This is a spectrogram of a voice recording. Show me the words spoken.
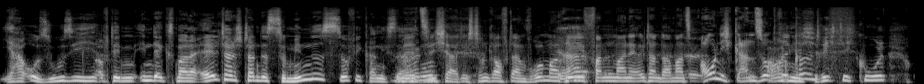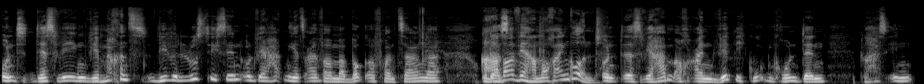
ja, Osusi, auf dem Index meiner Eltern stand es zumindest, so viel kann ich sagen. Mit Sicherheit. Ich trinke auf deinem Wohl, Marie. Ja, fanden meine Eltern damals auch nicht ganz so auch prickelnd. nicht richtig cool. Und deswegen, wir machen es, wie wir lustig sind und wir hatten jetzt einfach mal Bock auf Franz Zander. Aber das, wir haben auch einen Grund. und das, wir haben auch einen wirklich guten Grund, denn du hast ihn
